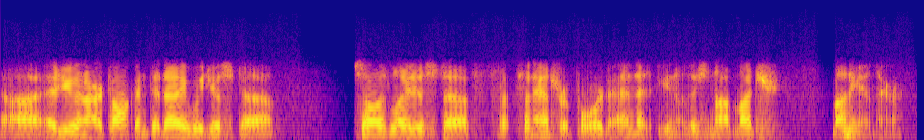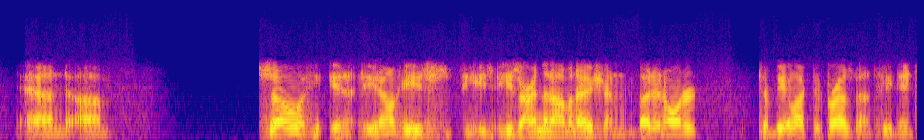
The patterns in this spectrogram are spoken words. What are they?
Uh, as you and I are talking today, we just uh, saw his latest uh, f- finance report, and it, you know, there's not much money in there, and um, so you know he's he's he's earned the nomination, but in order to be elected president, he needs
